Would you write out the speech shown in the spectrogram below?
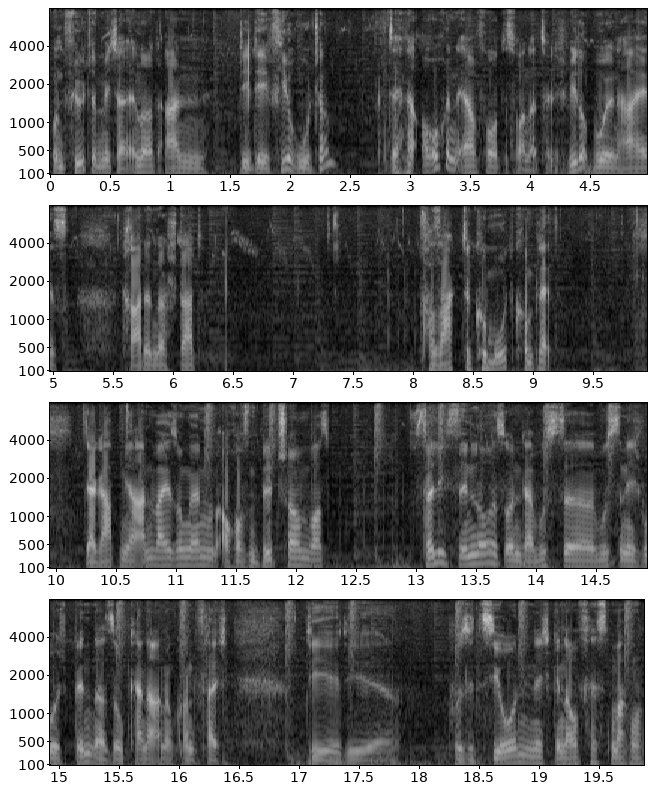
und fühlte mich erinnert an die D4-Route. Denn auch in Erfurt, es war natürlich wieder bullenheiß, gerade in der Stadt, versagte Komoot komplett. Der gab mir Anweisungen, auch auf dem Bildschirm war es völlig sinnlos und er wusste, wusste nicht, wo ich bin. Also keine Ahnung, konnte vielleicht die, die Position nicht genau festmachen.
